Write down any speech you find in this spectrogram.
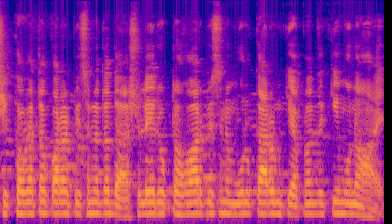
শিক্ষকতা করার পিছনে দাদা, আসলে এই রোগটা হওয়ার পিছনে মূল কারণ কি? আপনাদের কি মনে হয়?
